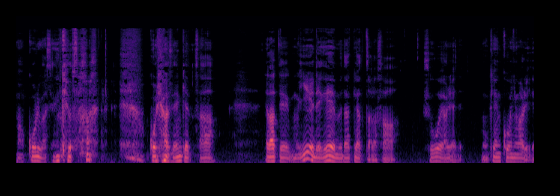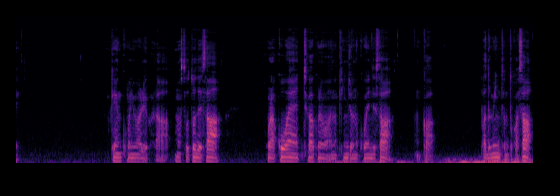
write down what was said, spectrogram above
まあ怒りはせんけどさ。怒りはせんけどさ。いやだってもう家でゲームだけやったらさ、すごいあれやで。もう健康に悪いで。健康に悪いから、まあ外でさ、ほら公園、近くのあの近所の公園でさ、なんか、バドミントンとかさ、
